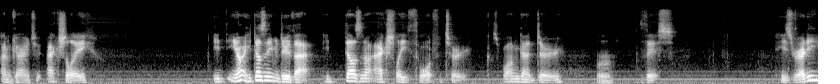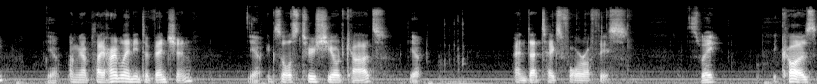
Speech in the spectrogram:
I'm going to actually. He, you know, he doesn't even do that. He does not actually thwart for two. Because what I'm going to do, Mm. this. He's ready. Yep. I'm going to play Homeland Intervention. Yep. Exhaust two shield cards, Yep. and that takes four off this. Sweet. Because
